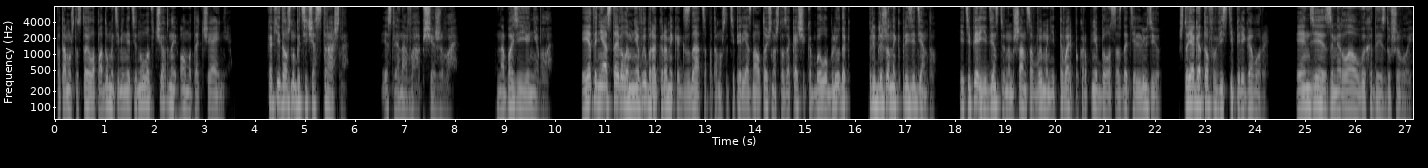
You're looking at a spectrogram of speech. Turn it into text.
потому что стоило подумать, и меня тянуло в черный омут отчаяния. Как ей должно быть сейчас страшно, если она вообще жива. На базе ее не было. И это не оставило мне выбора, кроме как сдаться, потому что теперь я знал точно, что заказчиком был ублюдок, приближенный к президенту. И теперь единственным шансом выманить тварь покрупнее было создать иллюзию, что я готов ввести переговоры. Энди замерла у выхода из душевой.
